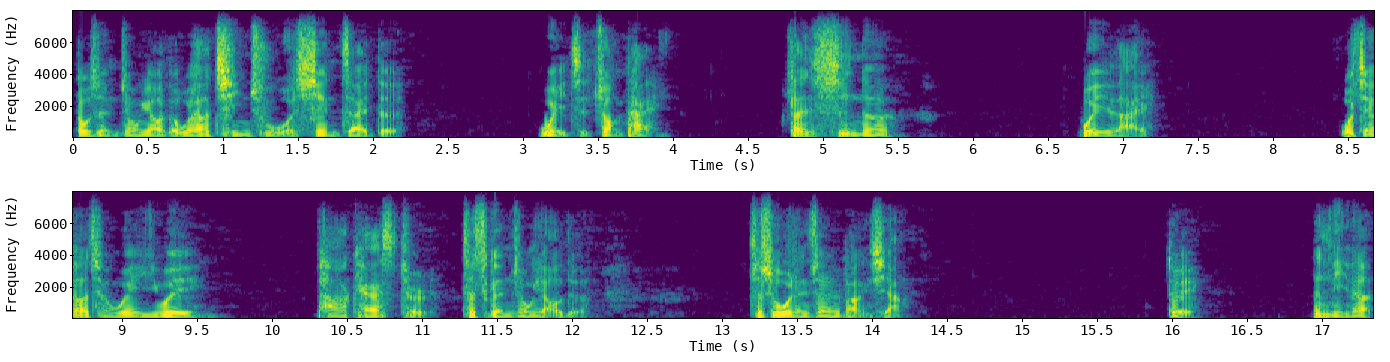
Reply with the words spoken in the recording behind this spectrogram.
都是很重要的。我要清楚我现在的位置状态，但是呢，未来。我将要成为一位 podcaster，这是更重要的，这是我人生的方向。对，那你呢？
